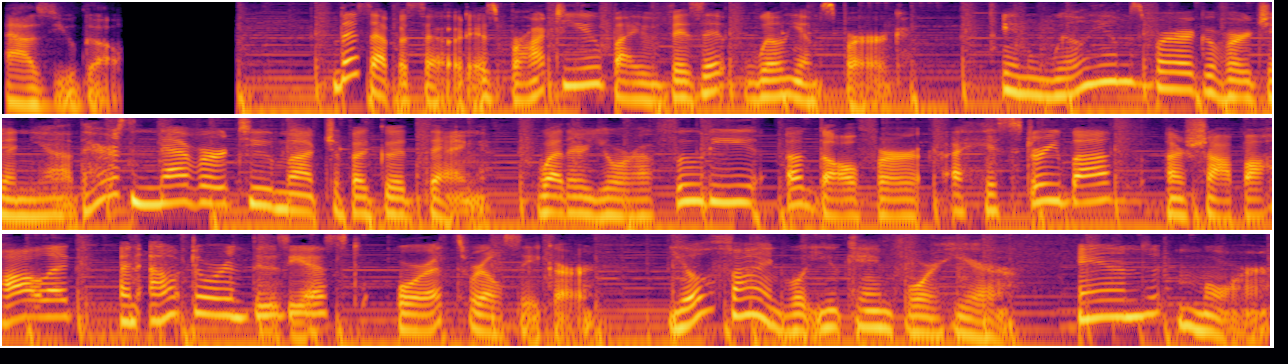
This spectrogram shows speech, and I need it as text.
as you go. This episode is brought to you by Visit Williamsburg. In Williamsburg, Virginia, there's never too much of a good thing. Whether you're a foodie, a golfer, a history buff, a shopaholic, an outdoor enthusiast, or a thrill seeker, you'll find what you came for here and more.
